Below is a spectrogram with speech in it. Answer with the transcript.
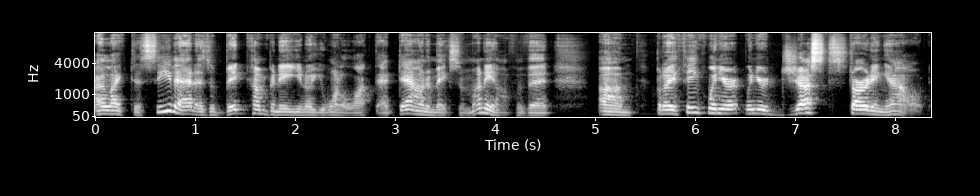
I like to see that as a big company. You know, you want to lock that down and make some money off of it. Um, but I think when you're when you're just starting out,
